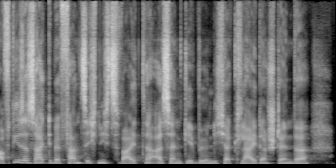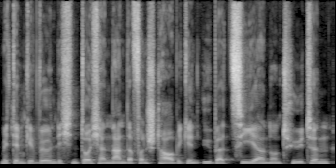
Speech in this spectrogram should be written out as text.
Auf dieser Seite befand sich nichts weiter als ein gewöhnlicher Kleiderständer mit dem gewöhnlichen Durcheinander von staubigen Überziehern und Hüten,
